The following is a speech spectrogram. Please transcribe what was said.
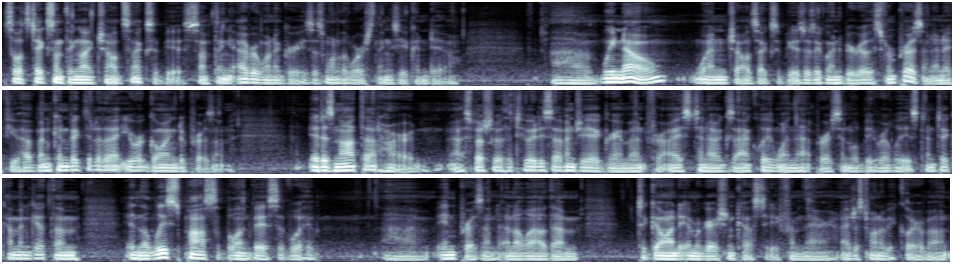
So let's take something like child sex abuse, something everyone agrees is one of the worst things you can do. Uh, we know when child sex abusers are going to be released from prison, and if you have been convicted of that, you are going to prison. It is not that hard, especially with the 287G agreement, for ICE to know exactly when that person will be released and to come and get them in the least possible invasive way uh, in prison and allow them to go into immigration custody from there. I just want to be clear about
